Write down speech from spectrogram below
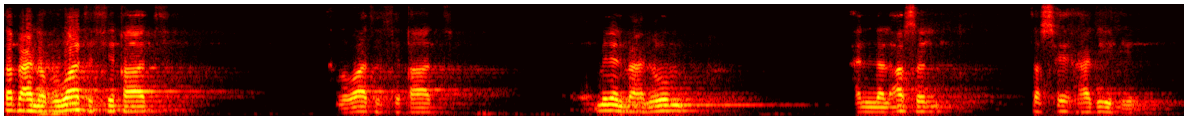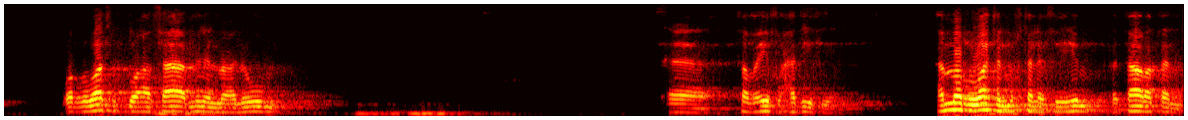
طبعا الرواة الثقات رواة الثقات من المعلوم أن الأصل تصحيح حديثهم والرواة الضعفاء من المعلوم آه، تضعيف حديثهم. أما الرواة المختلف فيهم فتارة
